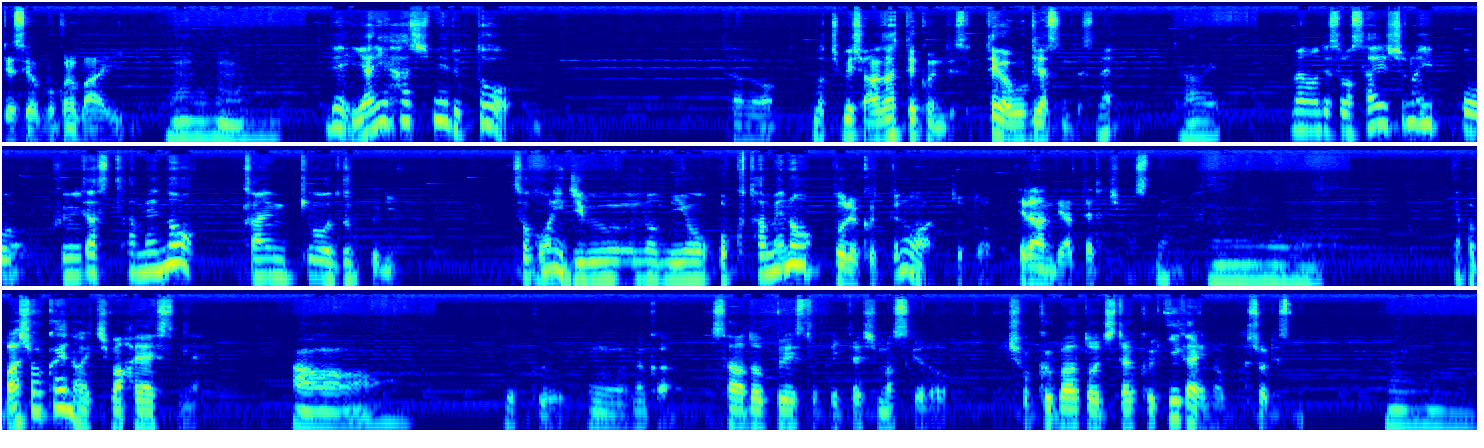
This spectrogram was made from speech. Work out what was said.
ですよ、僕の場合。うんで、やり始めると、あの、モチベーション上がっていくんですよ。手が動き出すんですね。うんはいなので、その最初の一歩を踏み出すための環境づくり、そこに自分の身を置くための努力っていうのは、ちょっと選んでやったりしますね。うんやっぱ場所を変えるのが一番早いですね。あよく、うん、なんか、サードプレイスとか行ったりしますけど、職場と自宅以外の場所ですね。ーうん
